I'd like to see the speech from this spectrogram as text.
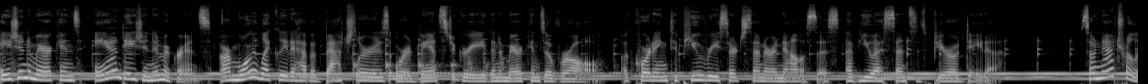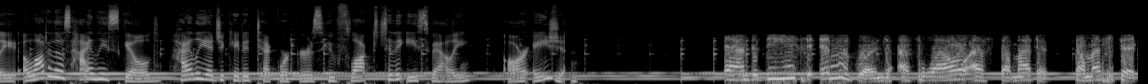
Asian Americans and Asian immigrants are more likely to have a bachelor's or advanced degree than Americans overall, according to Pew Research Center analysis of U.S. Census Bureau data. So, naturally, a lot of those highly skilled, highly educated tech workers who flocked to the East Valley are Asian. And these immigrants, as well as domestic, domestic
